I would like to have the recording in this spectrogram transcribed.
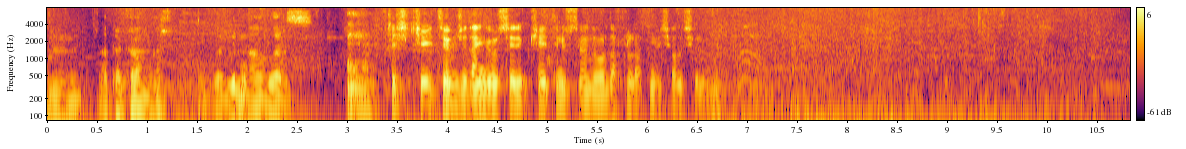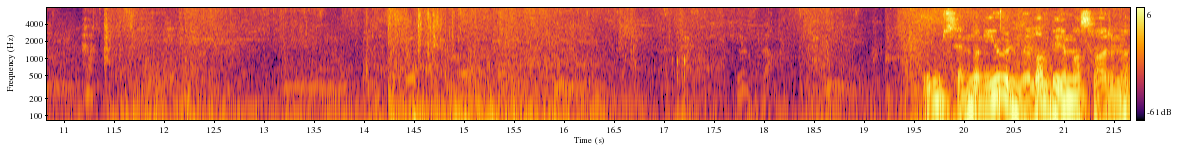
hmm, Atakan var. Orada birini avlarız. Keşke Kate'i önceden görseydim. Kate'in üstüne de orada fırlatmaya çalışırdım. Oğlum Senna niye ölmüyor lan benim hasarıma?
